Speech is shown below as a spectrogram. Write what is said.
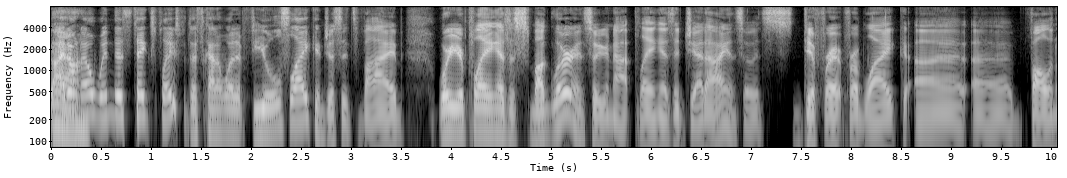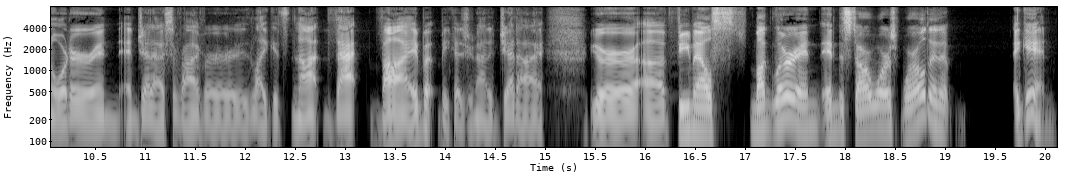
I don't know when this takes place, but that's kind of what it feels like and just its vibe where you're playing as a smuggler and so you're not playing as a Jedi and so it's different from like uh uh Fallen Order and and Jedi Survivor. Like it's not that vibe because you're not a Jedi. You're a female smuggler in in the Star Wars world and it, again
